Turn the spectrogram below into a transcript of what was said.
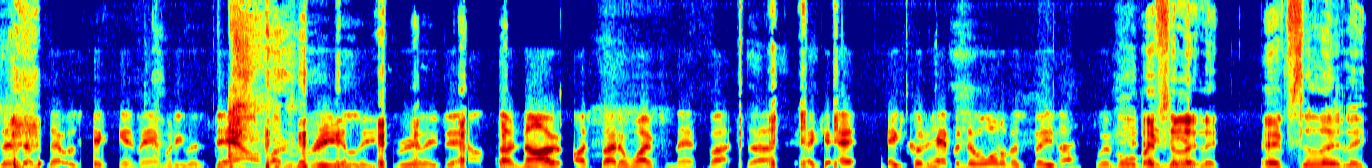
this, that was kicking a man when he was down, like really, really down. So no, I stayed away from that. But uh, it, it, it, could happen to all of us, Beaver. We've all been absolutely. There. Absolutely.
